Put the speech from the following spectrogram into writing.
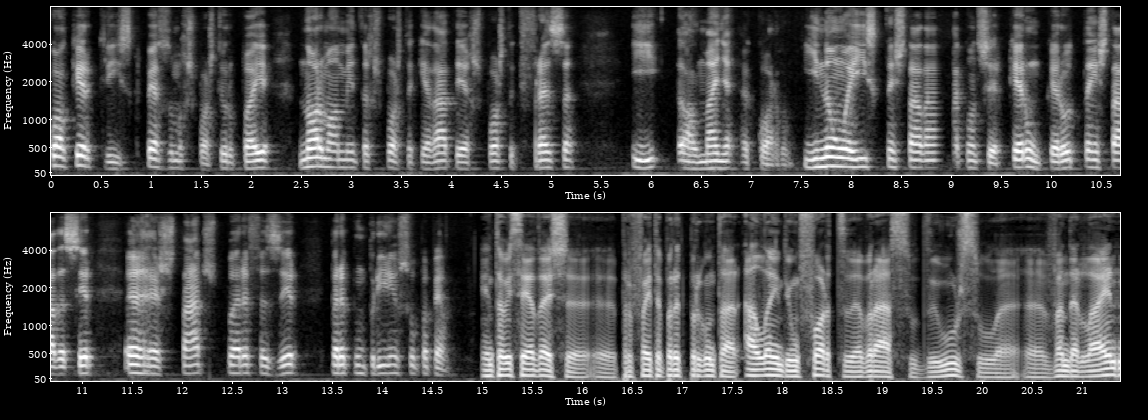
qualquer crise que peça uma resposta europeia, normalmente a resposta que é dada é a resposta que França e a Alemanha acordam. E não é isso que tem estado a acontecer. Quer um, quer outro, tem estado a ser arrastados para fazer, para cumprirem o seu papel. Então isso é a deixa uh, perfeita para te perguntar, além de um forte abraço de Ursula uh, von der Leyen,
